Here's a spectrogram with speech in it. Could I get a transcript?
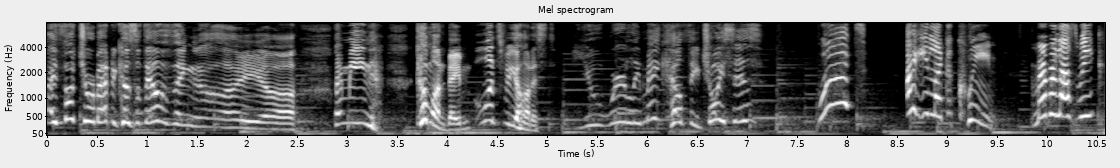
I thought you were mad because of the other thing. I, uh. I mean, come on, babe. Let's be honest. You rarely make healthy choices. What? I eat like a queen. Remember last week?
